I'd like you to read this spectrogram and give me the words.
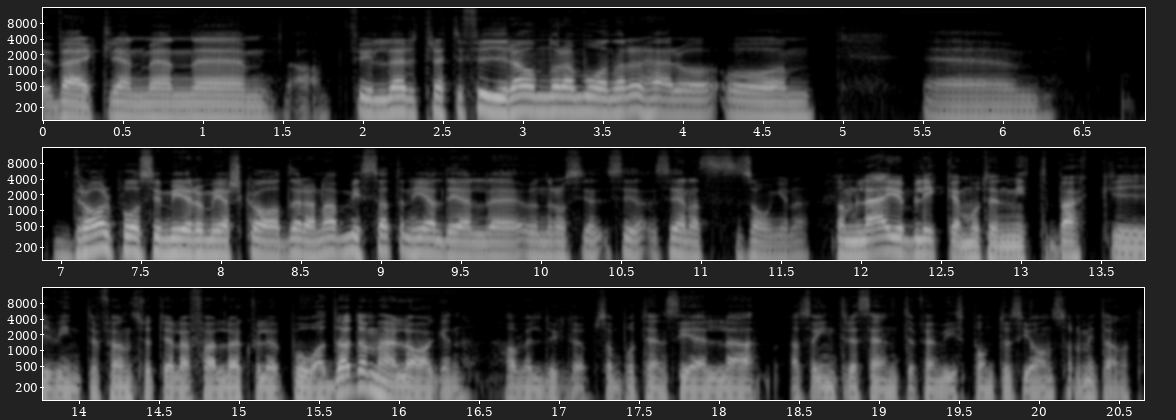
eh, verkligen men eh, ja, fyller 34 om några månader här och, och eh, drar på sig mer och mer skador. Han har missat en hel del eh, under de se- se- senaste säsongerna. De lär ju blicka mot en mittback i vinterfönstret i alla fall, dök väl upp. Båda de här lagen har väl dykt upp som potentiella, alltså intressenter för en viss Pontus Jansson om inte annat.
